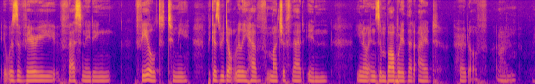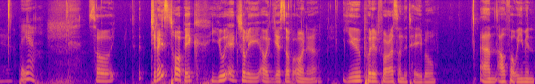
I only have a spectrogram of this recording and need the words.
it was a very fascinating field to me because we don't really have much of that in, you know, in Zimbabwe that I'd heard of. Um, right. yeah. But yeah. So today's topic, you actually, our guest of honor, you put it for us on the table. Um, alpha women.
